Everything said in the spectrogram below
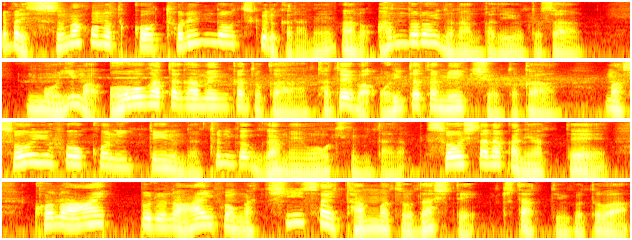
やっぱりスマホのこうトレンドを作るからね、あの、Android なんかで言うとさ、もう今、大型画面化とか、例えば折りたたみ液晶とか、まあそういう方向に行っているんだよ。とにかく画面を大きくみたいな。そうした中にあって、この Apple の iPhone が小さい端末を出してきたっていうことは、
